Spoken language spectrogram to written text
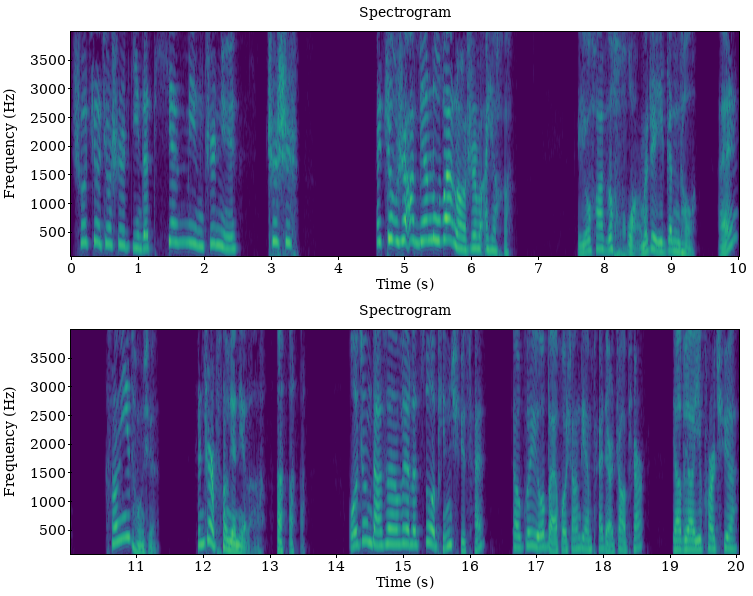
说这就是你的天命之女，这是，这不是岸边路伴老师吗？哎呀呵，给油花子晃的这一跟头。哎，康一同学，跟这儿碰见你了啊！哈哈哈，我正打算为了作品取材，到龟友百货商店拍点照片，要不要一块去啊？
